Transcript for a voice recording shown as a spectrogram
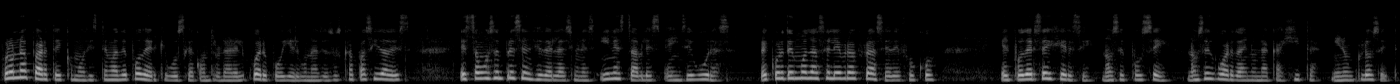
Por una parte, como sistema de poder que busca controlar el cuerpo y algunas de sus capacidades, estamos en presencia de relaciones inestables e inseguras. Recordemos la célebre frase de Foucault: El poder se ejerce, no se posee, no se guarda en una cajita ni en un closet.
